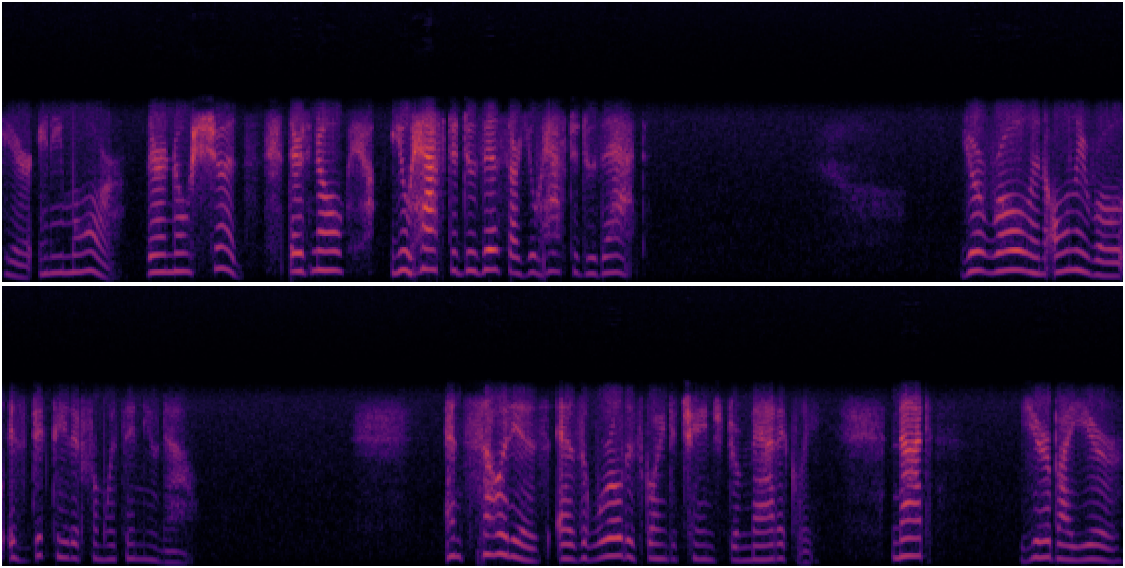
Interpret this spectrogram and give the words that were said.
here anymore. There are no shoulds. There's no, you have to do this or you have to do that. Your role and only role is dictated from within you now. And so it is as the world is going to change dramatically, not year by year,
